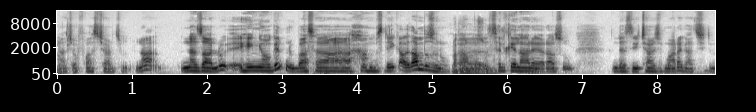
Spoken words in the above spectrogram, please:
ናቸው fast charge እና እነዛ አሉ። ይሄኛው ግን በአስራ አምስት ደቂቃ በጣም ብዙ ነው። ስልክ ላለ ራሱ እንደዚህ ቻርጅ ማድረግ አትችልም።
